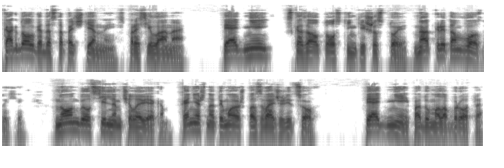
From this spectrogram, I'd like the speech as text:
«Как долго, достопочтенный?» – спросила она. «Пять дней?» – сказал толстенький шестой, – «на открытом воздухе. Но он был сильным человеком. Конечно, ты можешь позвать жрецов. «Пять дней», — подумала Брота.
